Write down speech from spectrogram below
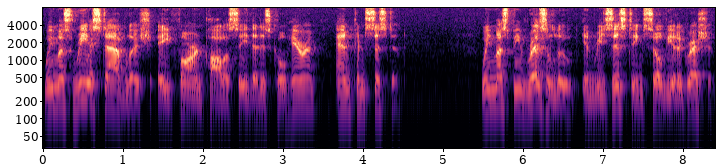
We must reestablish a foreign policy that is coherent and consistent. We must be resolute in resisting Soviet aggression.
